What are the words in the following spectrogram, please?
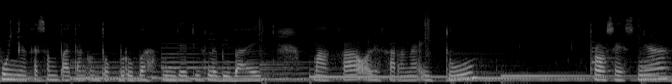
punya kesempatan untuk berubah menjadi lebih baik. Maka oleh karena itu prosesnya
